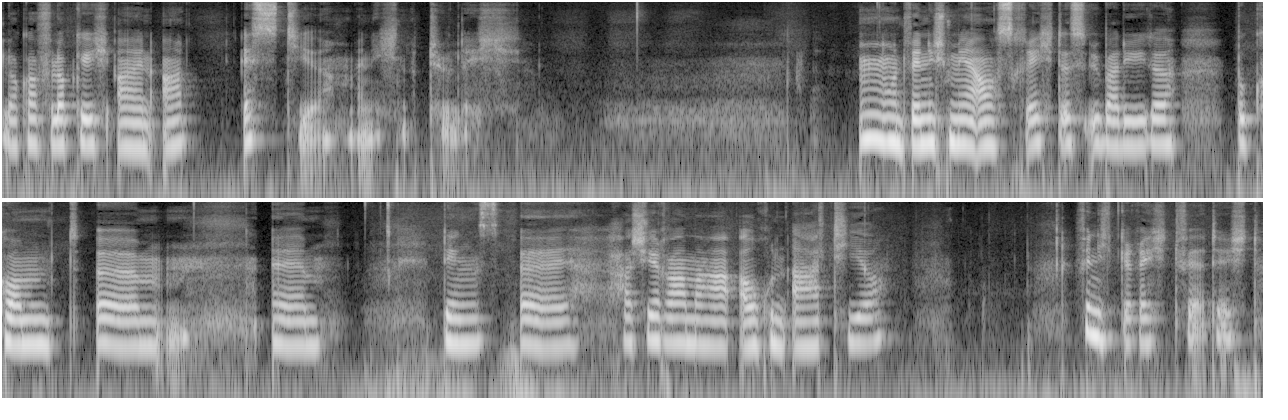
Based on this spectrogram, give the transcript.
locker flockig ein Art Esstier, meine ich natürlich. Und wenn ich mir aus Rechtes überlege, bekommt ähm, ähm, Dings äh, Hashirama auch ein A-Tier. Finde ich gerechtfertigt.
